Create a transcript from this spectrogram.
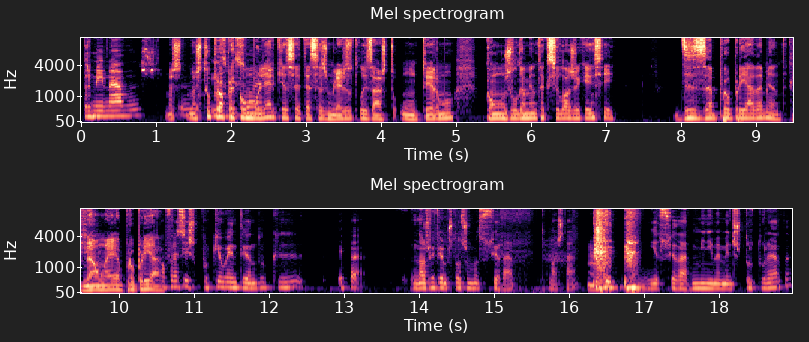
determinadas. Mas, eh, mas tu própria, como exibições. mulher que aceita essas mulheres, utilizaste um termo com um julgamento axiológico em si. Desapropriadamente. Não é apropriado. Francisco, porque eu entendo que epá, nós vivemos todos numa sociedade, lá está, e a sociedade minimamente estruturada,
